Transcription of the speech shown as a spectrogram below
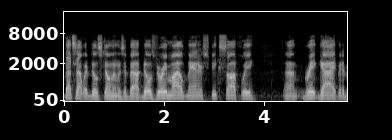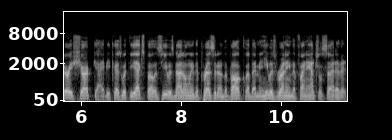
That's not what Bill Stoneman was about. Bill's very mild mannered, speaks softly, um, great guy, but a very sharp guy because with the Expos, he was not only the president of the ball club. I mean, he was running the financial side of it.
